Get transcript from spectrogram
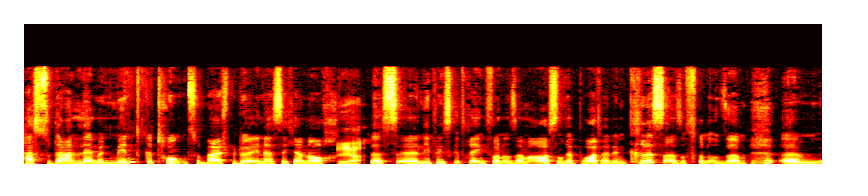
hast du da ein Lemon Mint getrunken zum Beispiel? Du erinnerst dich ja noch, ja. das äh, Lieblingsgetränk von unserem Außenreporter, dem Chris, also von unserem ähm,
